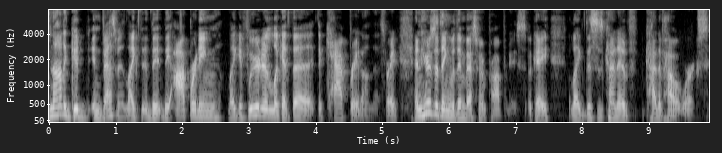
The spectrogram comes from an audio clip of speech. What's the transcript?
not a good investment. Like the, the, the operating, like if we were to look at the the cap rate on this, right? And here's the thing with investment properties, okay? Like this is kind of kind of how it works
